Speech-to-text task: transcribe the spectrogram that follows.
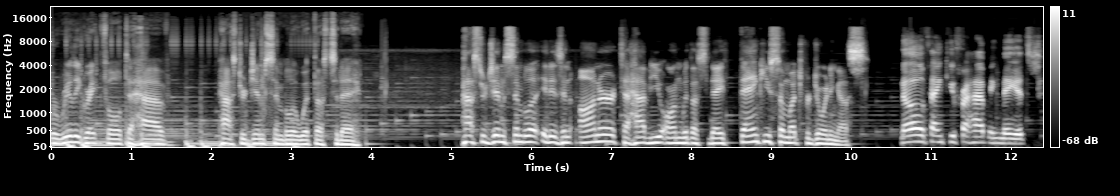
We're really grateful to have Pastor Jim Cymbala with us today. Pastor Jim Cymbala, it is an honor to have you on with us today. Thank you so much for joining us. No, thank you for having me. It's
